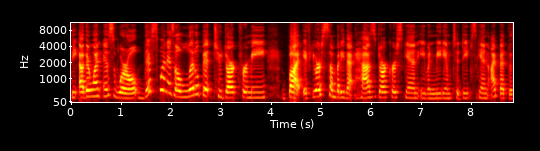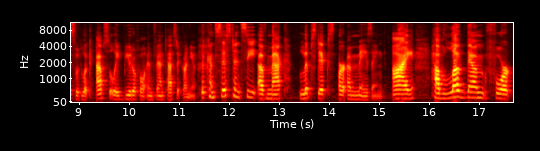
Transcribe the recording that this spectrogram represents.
The other one is whirl. This one is a little bit too dark for me but if you're somebody that has darker skin even medium to deep skin i bet this would look absolutely beautiful and fantastic on you. The consistency of mac lipsticks are amazing. I have loved them for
